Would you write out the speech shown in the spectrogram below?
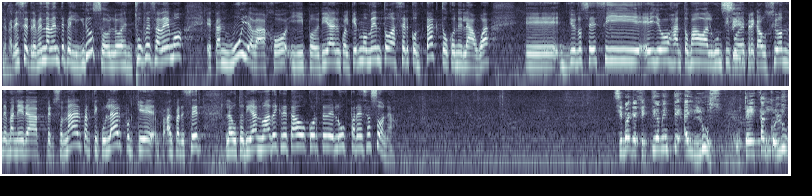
me parece tremendamente peligroso. Los enchufes, sabemos, están muy abajo y podrían en cualquier momento hacer contacto con el agua. Eh, yo no sé si ellos han tomado algún tipo de precaución de manera personal, particular, porque al parecer la autoridad no ha decretado corte de luz para esa zona. sepa que efectivamente hay luz. Ustedes están con luz.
